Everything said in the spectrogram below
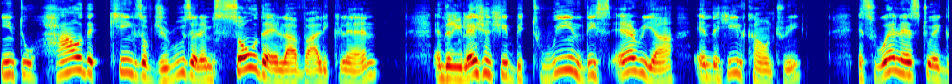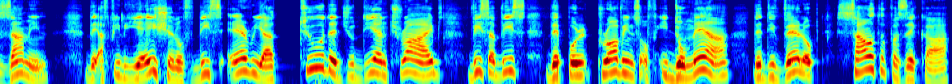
into how the kings of Jerusalem saw the Elah Valley clan and the relationship between this area and the hill country, as well as to examine the affiliation of this area to the Judean tribes vis-a-vis the province of Idumea that developed south of Azekah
